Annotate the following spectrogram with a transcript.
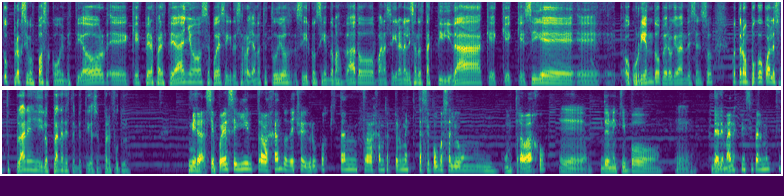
tus próximos pasos como investigador, eh, qué esperas para este año, se puede seguir desarrollando este estudio, seguir consiguiendo más datos, van a seguir analizando esta actividad que, sigue eh, ocurriendo pero que va en descenso. Cuéntanos un poco cuáles son tus planes y los planes de esta investigación para el futuro. Mira, se puede seguir trabajando, de hecho hay grupos que están trabajando actualmente, hace poco salió un, trabajo eh, de un equipo eh, de alemanes principalmente,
